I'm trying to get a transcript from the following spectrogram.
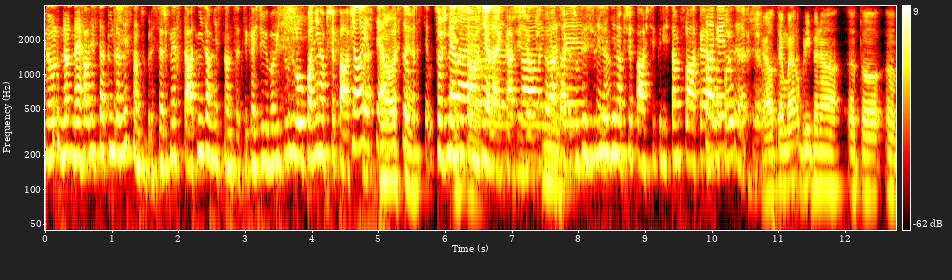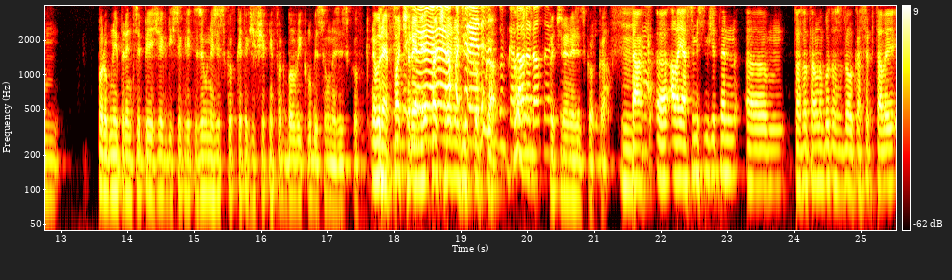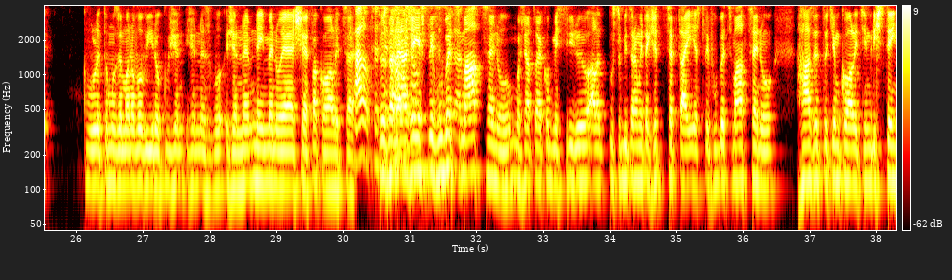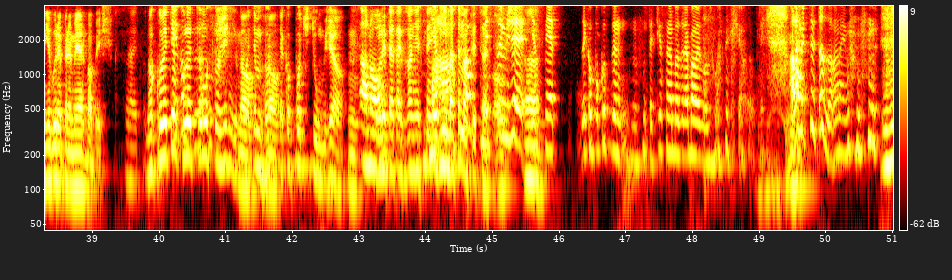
no, no, ne, hlavně státních zaměstnanců, protože se řekne státní zaměstnance, si každý vybaví tu zlou paní na přepážce. No jasně, ale No, to jsou jasně. prostě Což nejsou učitelé, samozřejmě lékaři, že no, učitelé, lékaři, tak jsou ty zlí lidi na přepážce, který si tam flákají a si, solitér, že jo. Jo, to je moje oblíbená eh, to um, podobný princip je, že když se kritizují neziskovky, takže všechny fotbalové kluby jsou neziskovky. Nebo ne, jo, je, Fatscher je neziskovka. no, no, no, to je- neziskovka. Hmm. Tak, eh, ale já si myslím, že ten um, tazatel nebo tazatelka se ptali kvůli tomu Zemanovo výroku, že, že, nezvo, že ne, nejmenuje šéfa koalice. Ano, přesně to znamená, tak. že jestli Přesně vůbec tak. má cenu, možná to jako mistříduju, ale působí to na mě tak, že se ptají, jestli vůbec má cenu házet to těm koalicím, když stejně bude premiér Babiš. No kvůli, těm, Jako- kvůli tomu složení, No, kvůli těm no. jako počtům, že jo? Ano. Kvůli té takzvaně stejně já matematice. Myslím, že Eh. jasně, jako pokud ten, teďka se nebude teda bavit o zelených, jo, dobrý. Ale hoďte to zelený.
